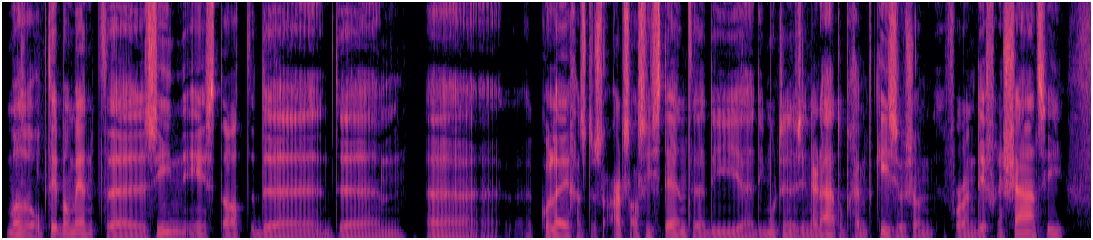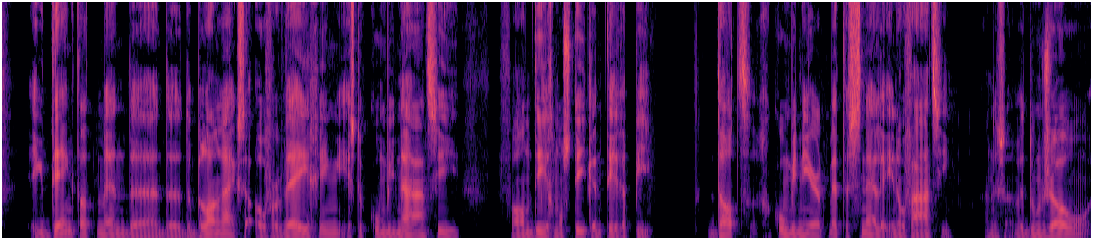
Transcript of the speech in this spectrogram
Wat we op dit moment uh, zien is dat de, de uh, collega's, dus de artsassistenten, die, uh, die moeten dus inderdaad op een gegeven moment kiezen voor een differentiatie. Ik denk dat men de, de, de belangrijkste overweging is de combinatie van diagnostiek en therapie. Dat gecombineerd met de snelle innovatie. Dus we doen zo,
